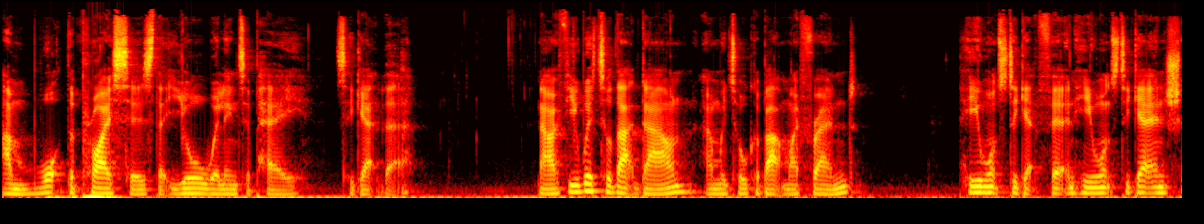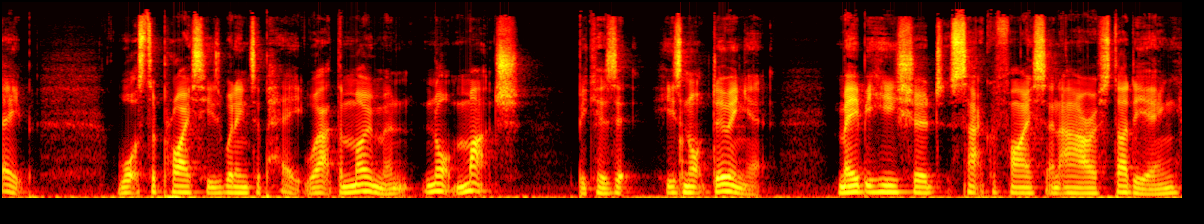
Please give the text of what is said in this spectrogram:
and what the price is that you're willing to pay to get there. Now, if you whittle that down and we talk about my friend, he wants to get fit and he wants to get in shape. What's the price he's willing to pay? Well, at the moment, not much because it, he's not doing it. Maybe he should sacrifice an hour of studying.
